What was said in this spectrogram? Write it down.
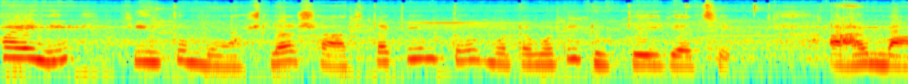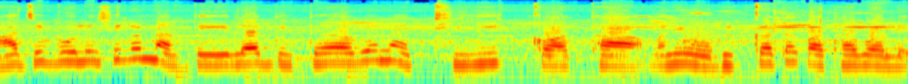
হয়নি, কিন্তু মশলার স্বাদটা কিন্তু মোটামুটি ঢুকেই গেছে। আর মা যে বলেছিল না, তেল আর দিতে হবে না, ঠিক কথা মানে অভিজ্ঞতা কথা বলে।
